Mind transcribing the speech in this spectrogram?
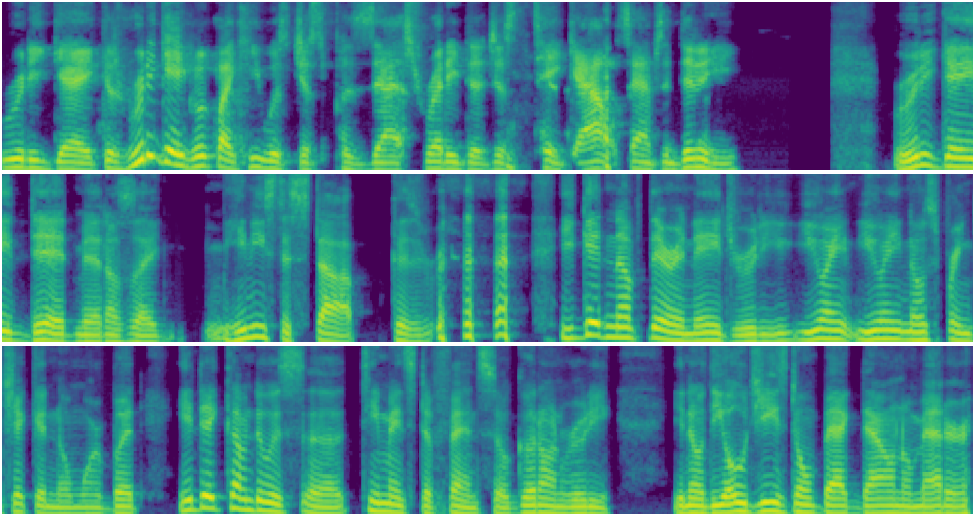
Rudy Gay because Rudy Gay looked like he was just possessed, ready to just take out Sampson, didn't he? Rudy Gay did, man. I was like, he needs to stop because you getting up there in age, Rudy. You, you, ain't you ain't no spring chicken no more. But he did come to his uh, teammates' defense, so good on Rudy. You know the OGs don't back down no matter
